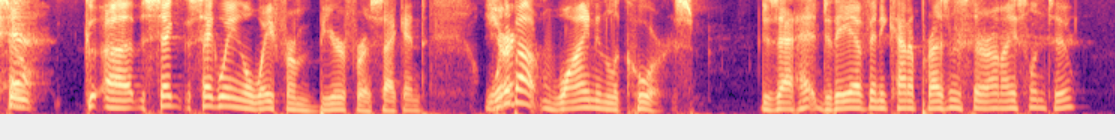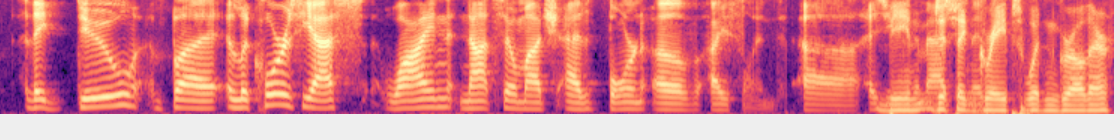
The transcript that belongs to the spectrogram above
So, g- uh, seg- segueing away from beer for a second, what about wine and liqueurs? Does that ha- do they have any kind of presence there on Iceland too? They do, but liqueurs, yes. Wine, not so much as born of Iceland. Uh, as you can Being imagine, just that grapes wouldn't grow there.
